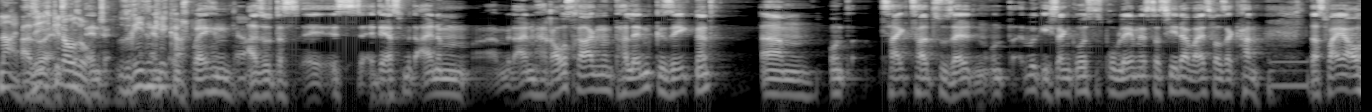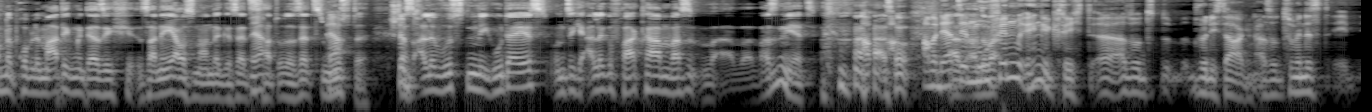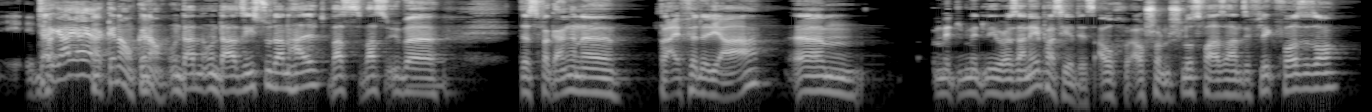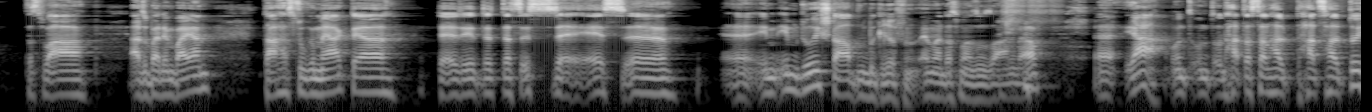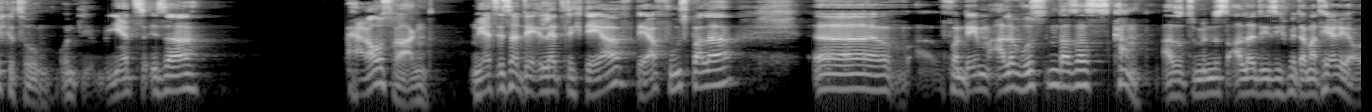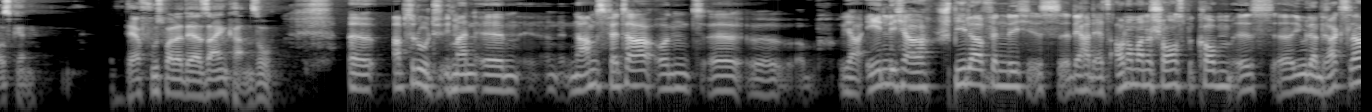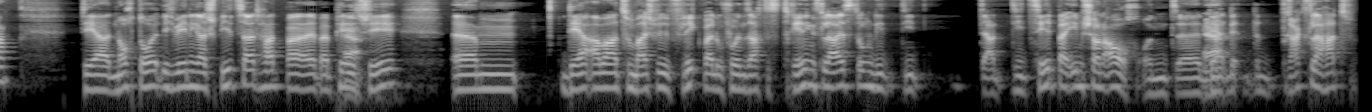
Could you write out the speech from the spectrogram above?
Nein, Also sehe ich genauso. Riesenkicker. ents- Entsprechend, also das ist, der ist mit einem, mit einem herausragenden Talent gesegnet ähm, und zeigt halt zu selten. Und wirklich sein größtes Problem ist, dass jeder weiß, was er kann. Das war ja auch eine Problematik, mit der sich Sané auseinandergesetzt Ja. hat oder setzen Ja, musste. stimmt. Dass alle wussten, wie gut er ist und sich alle gefragt haben, was, was denn jetzt? Aber, Also- aber der hat also- den also- Move hin, hingekriegt, äh, also würde ich sagen. Also zumindest. äh, im Ja, ja, ja, ja, genau, genau. Und dann, und da siehst du dann halt, was, was über das vergangene Dreivierteljahr ähm, mit, mit Leroy Sané passiert ist. Auch, auch schon Schlussphase Hansi Flick Vorsaison. Das war, also bei den Bayern, da hast du gemerkt, der, der, der, das ist, er ist äh, äh, im, im Durchstarten begriffen, wenn man das mal so sagen darf. äh, ja, und, und, und hat das dann halt, hat's halt durchgezogen. Und jetzt ist er herausragend. Und jetzt ist er de letztlich der, der Fußballer, äh, von dem alle wussten, dass er es kann. Also zumindest alle, die sich mit der Materie auskennen. Der Fußballer, der er sein kann, so. Äh, absolut. Ich meine, ähm, Namensvetter und äh, äh, ja ähnlicher Spieler finde ich ist, der hat jetzt auch noch mal eine Chance bekommen, ist äh, Julian Draxler, der noch deutlich weniger Spielzeit hat bei bei PSG. Ja. Ähm, der aber zum Beispiel Flick, weil du vorhin sagtest, Trainingsleistung, die, die, die zählt bei ihm schon auch. Und äh, ja. der, der Draxler hat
